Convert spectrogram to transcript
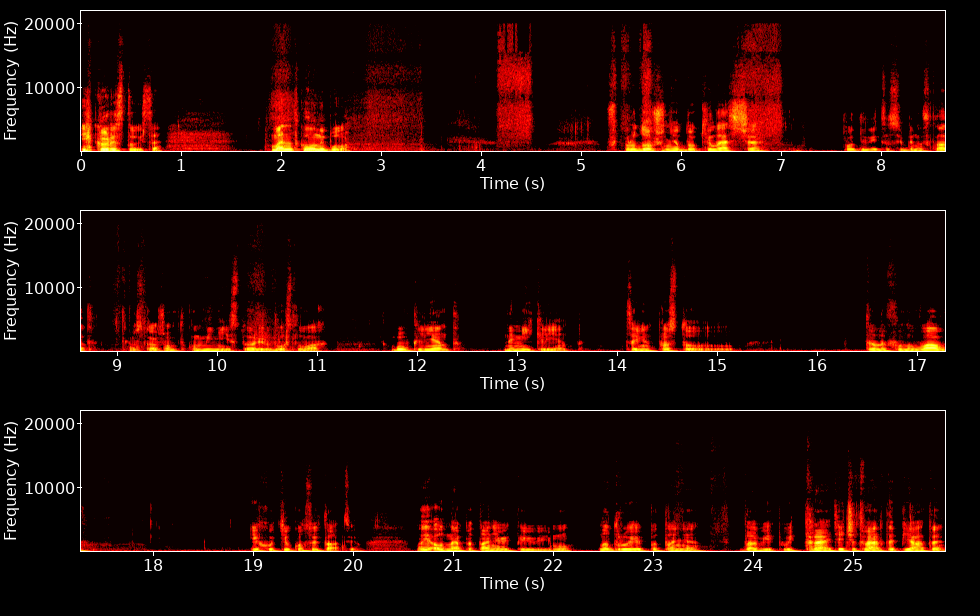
і користуйся. У мене такого не було. В продовження до кілес ще подивіться собі на склад. Розкажу вам таку міні-історію в двох словах. Був клієнт, не мій клієнт. Це він просто телефонував і хотів консультацію. Ну, я одне питання відповів йому, на друге питання дав відповідь, третє, четверте, п'яте.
